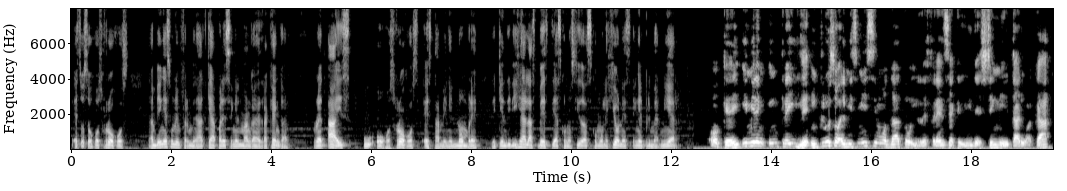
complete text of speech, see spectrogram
Estos ojos rojos también es una enfermedad que aparece en el manga de Drakengard Red Eyes u Ojos Rojos es también el nombre de quien dirige a las bestias conocidas como legiones en el primer Nier. Ok, y miren, increíble, incluso el mismísimo dato y referencia que di de Shin Itaru acá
